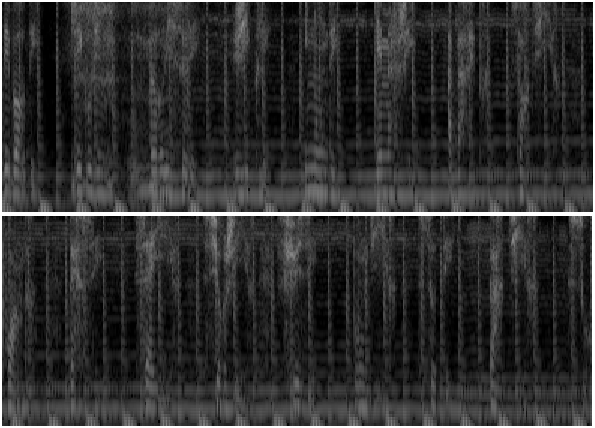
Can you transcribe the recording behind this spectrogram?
déborder, dégouliner, ruisseler, gicler, inonder, émerger, apparaître, sortir, poindre, percer, saillir, surgir, fuser, bondir, sauter, partir, sourd.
